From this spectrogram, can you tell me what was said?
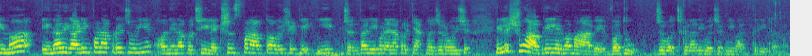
એમાં એના રિગાર્ડિંગ પણ આપણે જોઈએ અને એના પછી ઇલેક્શન્સ પણ આવતા હોય છે એટલે એ જનતાની પણ એના પર ક્યાંક નજર હોય છે. એટલે શું આવરી લેવામાં આવે વધુ જો વચકળાની બજેટની વાત કરીએ તો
